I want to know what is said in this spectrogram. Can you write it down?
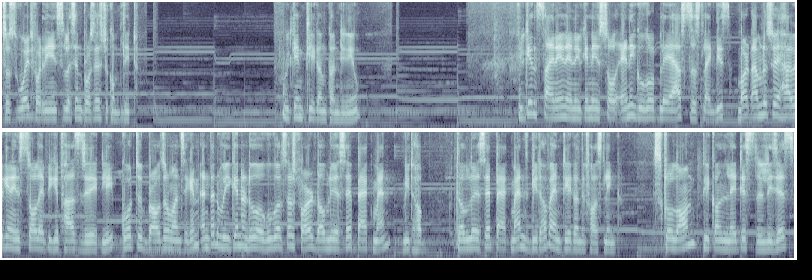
Just wait for the installation process to complete. We can click on continue you can sign in and you can install any Google Play apps just like this. But I'm going to show you how we can install APK files directly. Go to browser once again and then we can do a Google search for WSA Pacman GitHub. WSA Pacman's GitHub and click on the first link. Scroll down, click on latest releases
